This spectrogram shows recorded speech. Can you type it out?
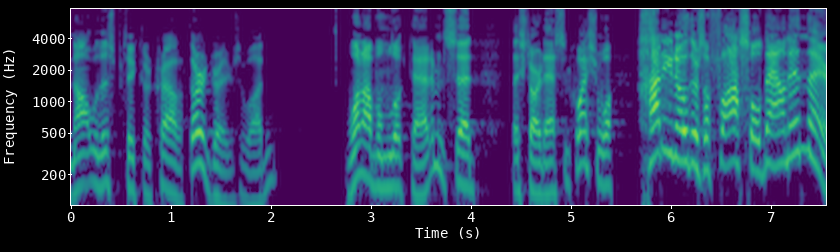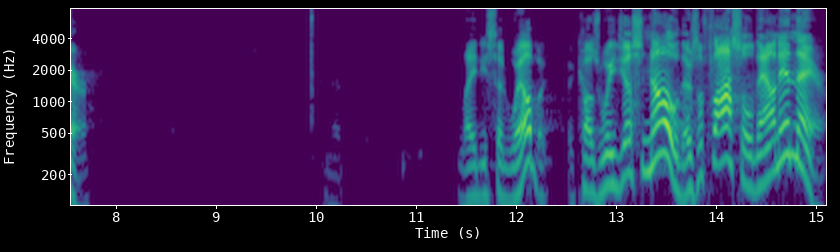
Not with this particular crowd of third graders, it wasn't. One of them looked at him and said, they started asking questions. Well, how do you know there's a fossil down in there? And the lady said, Well, but because we just know there's a fossil down in there.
